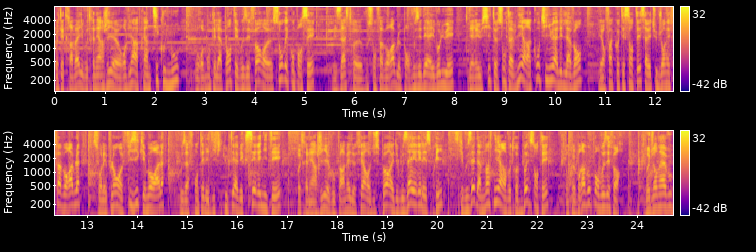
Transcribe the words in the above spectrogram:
Côté travail, votre énergie euh, revient après un petit coup de mou, vous remontez la pente et vos efforts euh, sont récompensés. Les astres vous sont favorables pour vous aider à évoluer, des réussites sont à venir, à continuer à aller de l'avant. Et enfin côté santé, ça va être une journée favorable sur les plans physiques et moral. Vous affrontez les difficultés avec sérénité, votre énergie vous permet de faire du sport et de vous aérer l'esprit, ce qui vous aide à maintenir votre bonne santé. Donc bravo pour vos efforts. Bonne journée à vous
